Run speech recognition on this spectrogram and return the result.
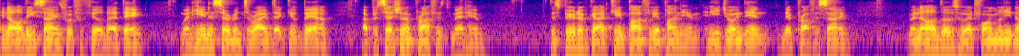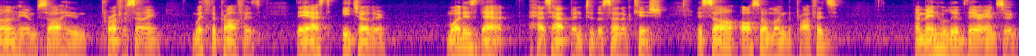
and all these signs were fulfilled that day. When he and his servants arrived at Gibeah, a procession of prophets met him. The Spirit of God came powerfully upon him, and he joined in their prophesying. When all those who had formerly known him saw him prophesying with the prophets, they asked each other, What is that has happened to the son of Kish? Is Saul also among the prophets? A man who lived there answered,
